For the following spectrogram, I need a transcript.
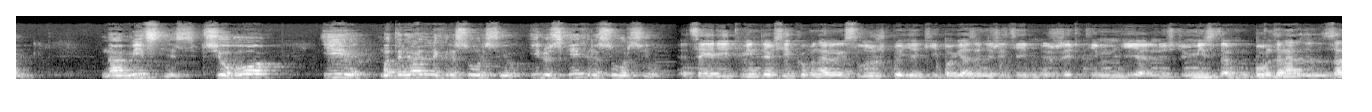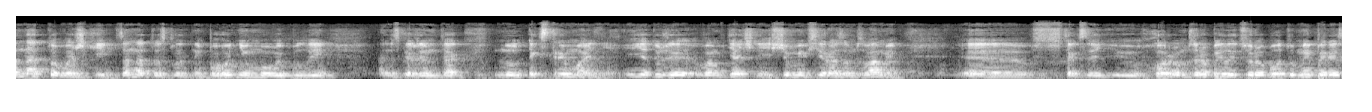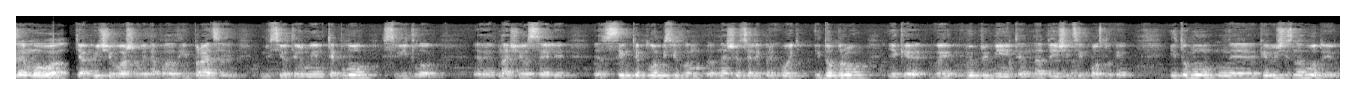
на міцність всього і матеріальних ресурсів, і людських ресурсів. Цей рік він для всіх комунальних служб, які пов'язані з життєдіяльністю міста, був занадто важким, занадто складним. Погодні умови були, е, скажімо так, ну, екстремальні. І я дуже вам вдячний, що ми всі разом з вами так сказати, е, хором зробили цю роботу, ми перезимували. Дякуючи вашій наполегливій праці, ми всі отримуємо тепло, світло е, в нашій оселі. З цим теплом і світлом в нашій оселі приходить і добро, яке ви випромінюєте, надаючи ці послуги. І тому, е, керуючись нагодою,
